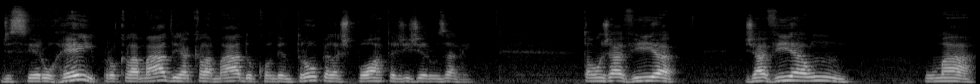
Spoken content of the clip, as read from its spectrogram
de ser o rei proclamado e aclamado quando entrou pelas portas de Jerusalém. Então já havia já havia um, uma,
